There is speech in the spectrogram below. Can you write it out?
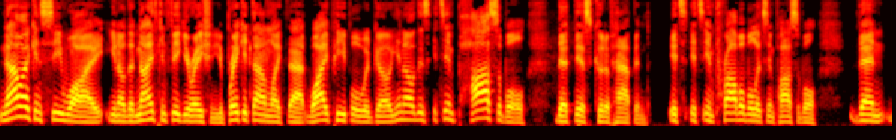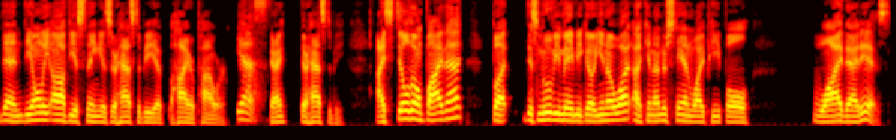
now I can see why, you know, the ninth configuration, you break it down like that, why people would go, you know, this, it's impossible that this could have happened. It's, it's improbable. It's impossible. Then, then the only obvious thing is there has to be a higher power. Yes. Okay. There has to be. I still don't buy that, but this movie made me go, you know what? I can understand why people, why that is.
